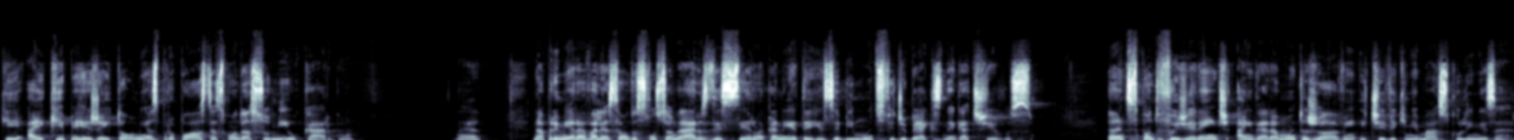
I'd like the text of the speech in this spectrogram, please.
que a equipe rejeitou minhas propostas quando assumi o cargo. Né? Na primeira avaliação dos funcionários, desceram a caneta e recebi muitos feedbacks negativos. Antes, quando fui gerente, ainda era muito jovem e tive que me masculinizar.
